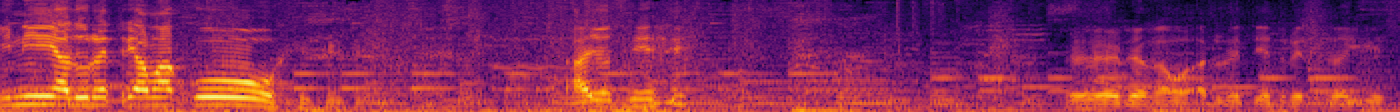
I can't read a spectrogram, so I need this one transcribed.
Ini adu retri sama aku. Ayo sini. Eh, udah nggak mau adu retri adu retri lagi guys.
